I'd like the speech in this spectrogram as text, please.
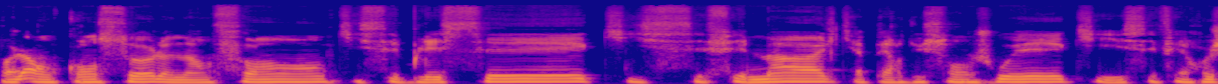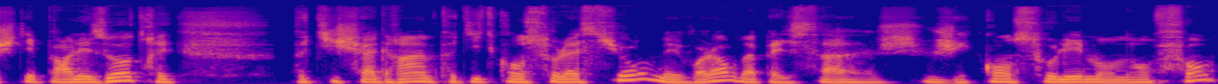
Voilà, on console un enfant qui s'est blessé, qui s'est fait mal, qui a perdu son jouet, qui s'est fait rejeter par les autres. Et petit chagrin, petite consolation, mais voilà, on appelle ça j'ai consolé mon enfant.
